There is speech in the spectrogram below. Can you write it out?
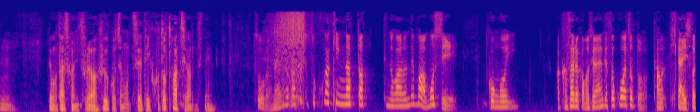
うん。でも確かにそれは風子ちゃんを連れて行くこととは違うんですね。そうだね。だからちょっとそこが気になったっていうのがあるんで、まあもし今後明かされるかもしれないんで、そこはちょっとた期待しと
